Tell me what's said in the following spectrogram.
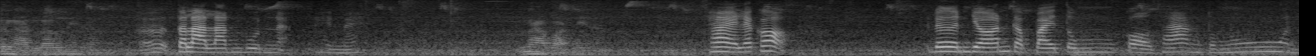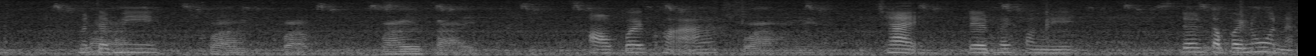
ตลาดเรานี่นะเออตลาดลานบุญน่ะ เห็นไหมหน้าวัดนี่นะใช่แล้วก็ เดินย้อนกลับไปตรงก่อสร้างตรงนู้นน่ะมันจะมีความความความเออสายออกไปขวา ความนี่นะใช่ เดินไปฝั่งนี้ เดินกลับไปนู่นน่ะ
